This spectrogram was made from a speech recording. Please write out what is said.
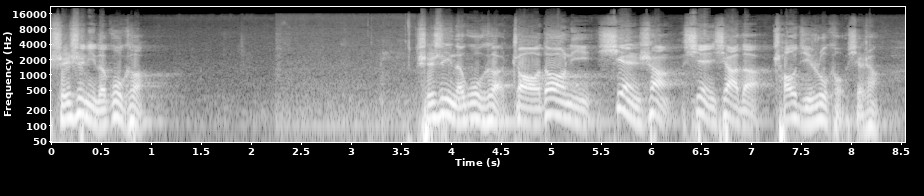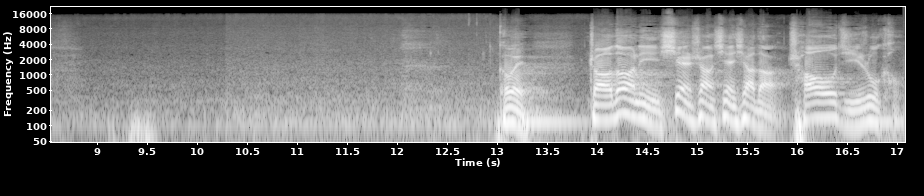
谁是你的顾客？谁是你的顾客？找到你线上线下的超级入口，写上。各位，找到你线上线下的超级入口。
